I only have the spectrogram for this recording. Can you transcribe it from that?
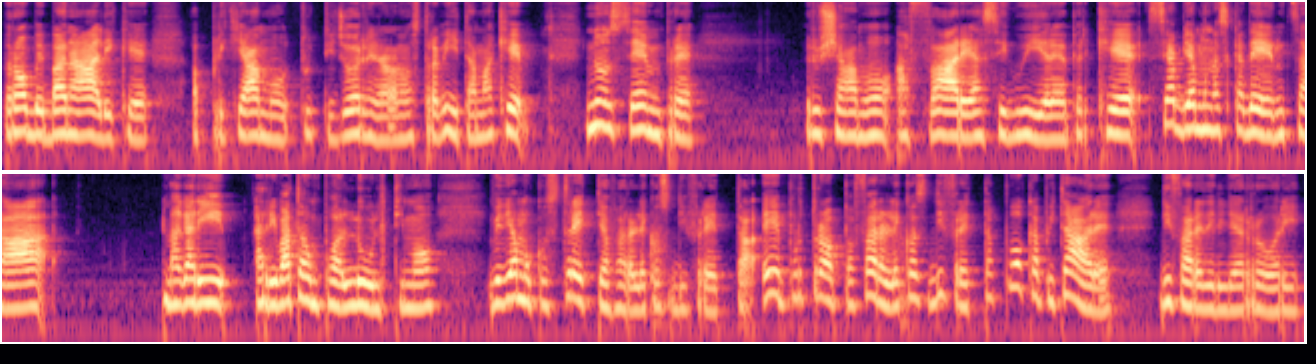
robe banali che applichiamo tutti i giorni nella nostra vita, ma che non sempre riusciamo a fare, a seguire, perché se abbiamo una scadenza magari arrivata un po' all'ultimo, vediamo costretti a fare le cose di fretta e purtroppo a fare le cose di fretta può capitare di fare degli errori.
